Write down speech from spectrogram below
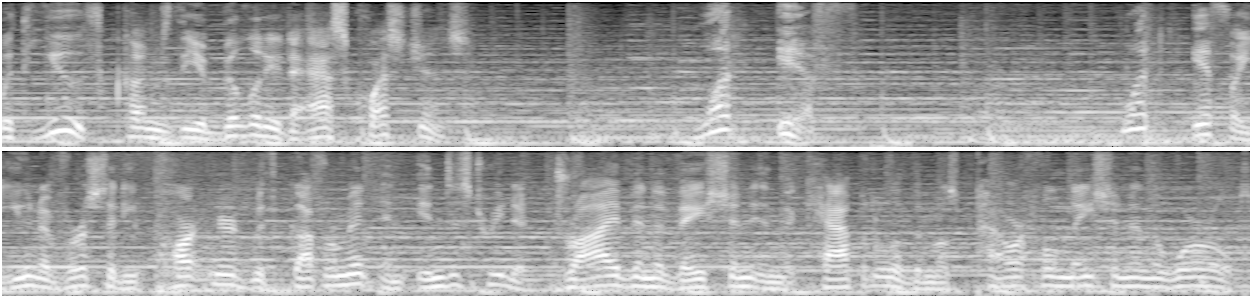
With youth comes the ability to ask questions. What if? What if a university partnered with government and industry to drive innovation in the capital of the most powerful nation in the world?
